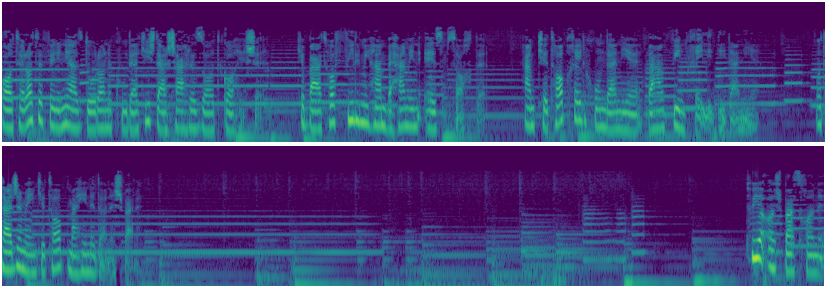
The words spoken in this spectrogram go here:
خاطرات فلینی از دوران کودکیش در شهر زادگاهشه که بعدها فیلمی هم به همین اسم ساخته. هم کتاب خیلی خوندنیه و هم فیلم خیلی دیدنیه. مترجم این کتاب مهین دانشوره. توی آشپزخانه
